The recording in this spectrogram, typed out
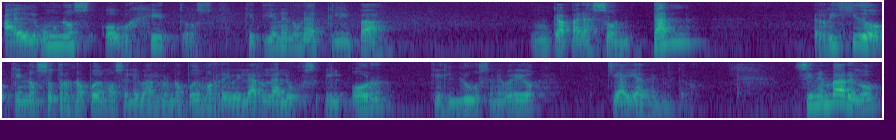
algunos objetos que tienen una clipa, un caparazón tan rígido que nosotros no podemos elevarlo, no podemos revelar la luz, el or, que es luz en hebreo, que hay adentro. Sin embargo,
